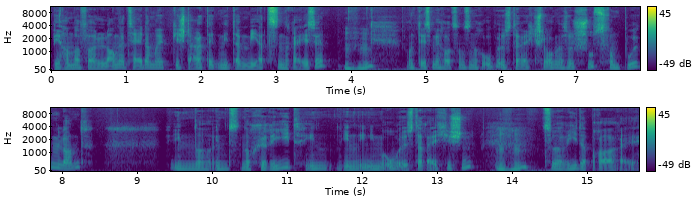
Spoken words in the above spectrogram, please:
Wir haben ja vor langer Zeit einmal gestartet mit der Märzenreise. Mhm. Und deswegen hat es uns nach Oberösterreich geschlagen, also Schuss vom Burgenland in, ins, nach Ried in, in, in, im Oberösterreichischen mhm. zur Rieder Brauerei.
